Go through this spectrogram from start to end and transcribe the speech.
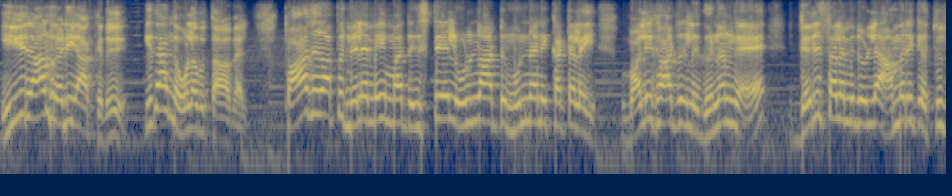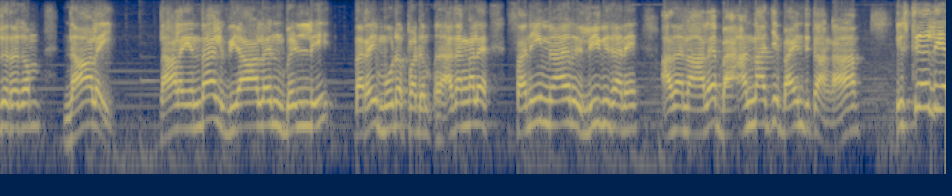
ஈரான் ரெடியாக்குது. இதான் அந்த உளவு தகவல் பாதுகாப்பு நிலைமை மற்றும் இஸ்ரேல் உள்நாட்டு முன்னணி கட்டளை வழிகாட்டுதலுக்கு இணங்க ஜெருசலமில் உள்ள அமெரிக்க தூதரகம் நாளை நாளை என்றால் வியாழன் வெள்ளி வரை மூடப்படும். அதனால சனி ஞாயிறு லீவு தானே. அதனால அண்ணாச்சி பயந்துட்டாங்க. இஸ்ரேலிய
